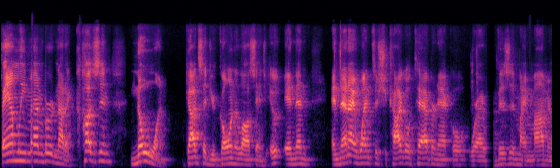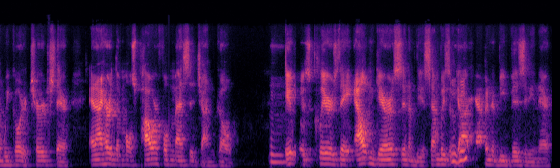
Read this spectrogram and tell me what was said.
family member, not a cousin, no one. God said, You're going to Los Angeles. And then and then I went to Chicago Tabernacle where I visited my mom and we go to church there. And I heard the most powerful message on go. Mhm. It was clear as day. Alton Garrison of the Assemblies of Mhm. God happened to be visiting there,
